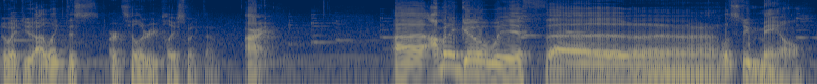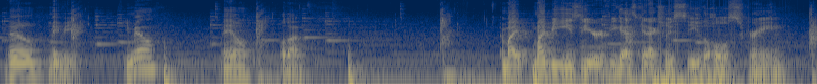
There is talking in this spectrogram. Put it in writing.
Oh, I do. I like this artillery placement though. All right. Uh, I'm gonna go with uh, let's do male. No, maybe female. Male. Hold on. It might might be easier if you guys can actually see the whole screen. All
